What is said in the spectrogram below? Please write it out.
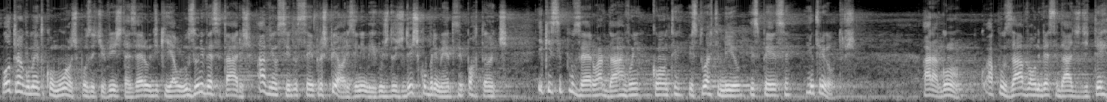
Outro argumento comum aos positivistas era o de que os universitários haviam sido sempre os piores inimigos dos descobrimentos importantes e que se puseram a Darwin, Comte, Stuart Mill, Spencer, entre outros. Aragon acusava a universidade de, ter,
